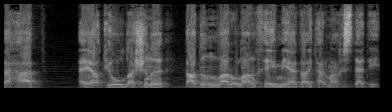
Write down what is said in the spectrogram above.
Vəhəb həyat yoldaşını qadınlar olan xeymiyə qaytarmaq istədi.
